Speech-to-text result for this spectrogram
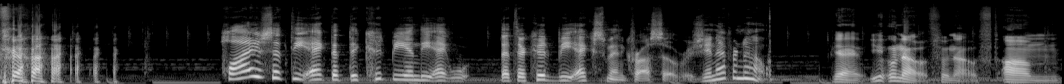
Implies that the egg that they could be in the egg that there could be X Men crossovers. You never know. yeah. You, who knows? Who knows? Um,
